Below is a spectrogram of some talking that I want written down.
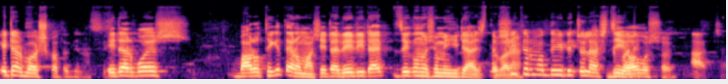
এটার বয়স কতদিন আছে? এটার বয়স বারো থেকে তেরো মাস। এটা রেডি টাইপ যে কোনো সময় হিটে আসতে পারে। শীতের মধ্যে হেঁটে চলে আসতে জি অবশ্যই। আচ্ছা।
